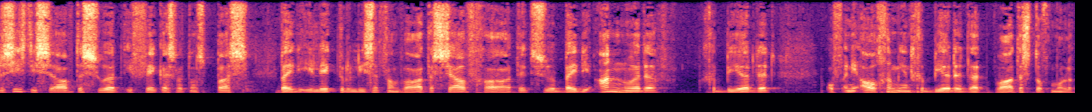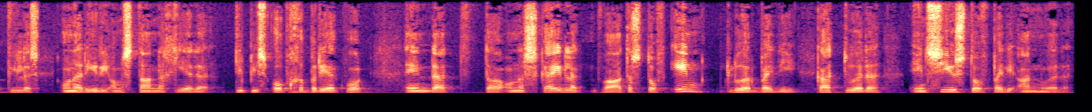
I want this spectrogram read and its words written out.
presies dieselfde soort effek as wat ons pas by die elektrolise van water self gehad het. So by die aanode gebeur dit of in die algemeen gebeur dit dat waterstofmolekules onder hierdie omstandighede tipies opgebreek word en dat daar onderskeidelik waterstof en kloor by die katode en suurstof by die aanode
